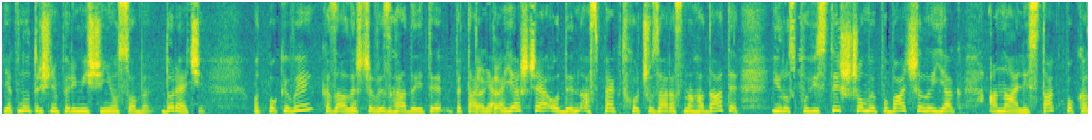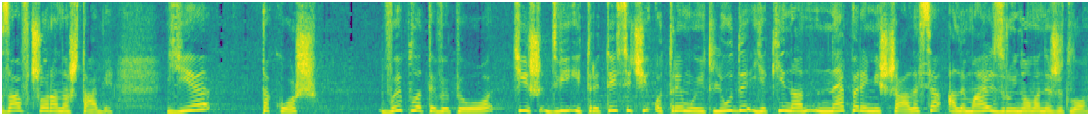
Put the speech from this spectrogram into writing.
як внутрішньо переміщені особи. До речі, от поки ви казали, що ви згадуєте питання, Так, так. а я ще один аспект хочу зараз нагадати і розповісти, що ми побачили як аналіз. Так показав вчора на штабі. Є також. Виплати ВПО, ті ж 2 і 3 тисячі отримують люди, які не переміщалися, але мають зруйноване житло.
